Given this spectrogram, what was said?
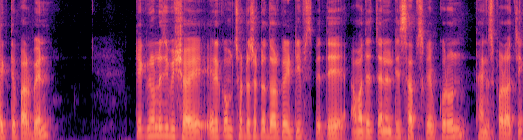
দেখতে পারবেন। টেকনোলজি বিষয়ে এরকম ছোট ছোট দরকারি টিপস পেতে আমাদের চ্যানেলটি সাবস্ক্রাইব করুন। থ্যাংকস ফর ওয়াচিং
